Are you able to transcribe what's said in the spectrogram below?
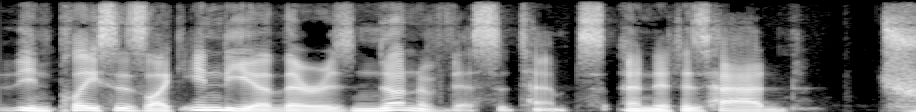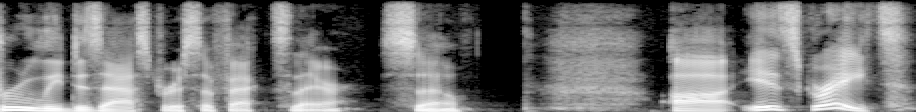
in places like India there is none of this attempts and it has had truly disastrous effects there. So uh, it's great.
